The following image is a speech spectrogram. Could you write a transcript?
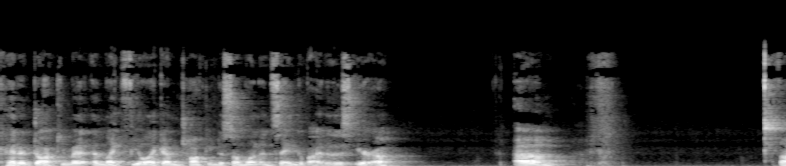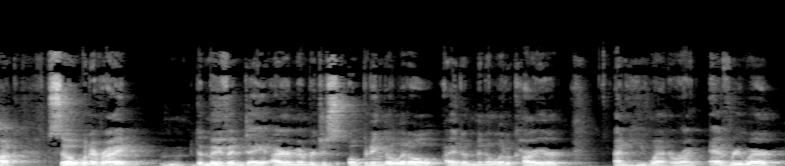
kind of document and like feel like I'm talking to someone and saying goodbye to this era. Um. So whenever I, the move-in day, I remember just opening the little item in a little carrier and he went around everywhere.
